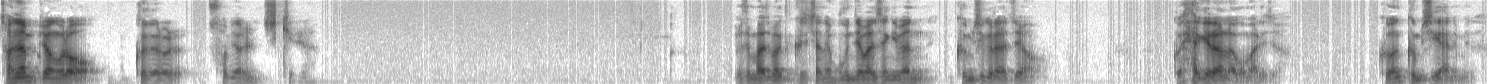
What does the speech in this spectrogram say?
전염병으로 그들을 소멸시키리라. 요즘 마지막 않아요? 문제만 생기면 금식을 하죠. 그 해결하려고 말이죠. 그건 금식이 아닙니다.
